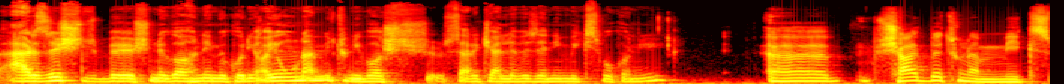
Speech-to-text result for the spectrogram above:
ارزش بهش نگاه نمی‌کنی؟ آیا اونم می‌تونی باش سر کله بزنی میکس بکنی؟ شاید بتونم میکس.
